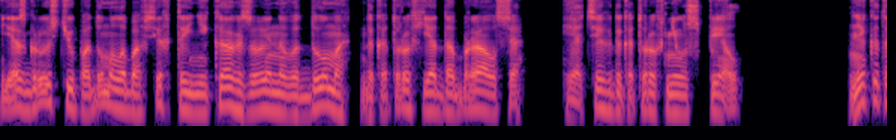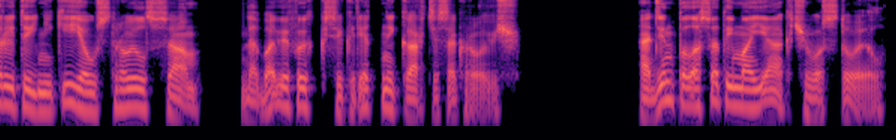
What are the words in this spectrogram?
Я с грустью подумал обо всех тайниках Зоиного дома, до которых я добрался, и о тех, до которых не успел. Некоторые тайники я устроил сам, добавив их к секретной карте сокровищ. Один полосатый маяк чего стоил.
